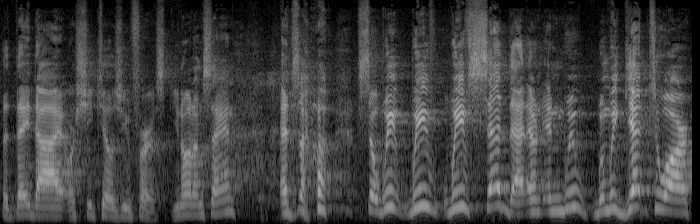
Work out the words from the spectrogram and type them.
that they die or she kills you first. You know what I'm saying? And so, so we, we've, we've said that, and, and we, when we get to our,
